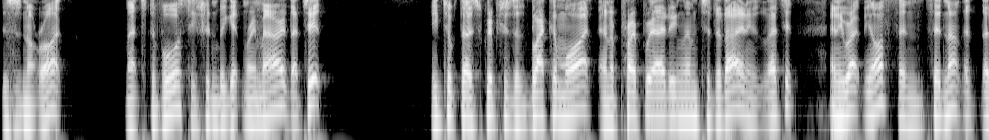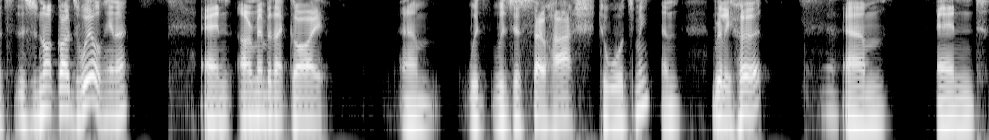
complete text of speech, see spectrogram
this is not right. Matt's divorced. He shouldn't be getting remarried. That's it. He took those scriptures as black and white and appropriating them to today, and he, that's it. And he wrote me off and said, "No, that, that's this is not God's will," you know. And I remember that guy um, was was just so harsh towards me and really hurt. Um, and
